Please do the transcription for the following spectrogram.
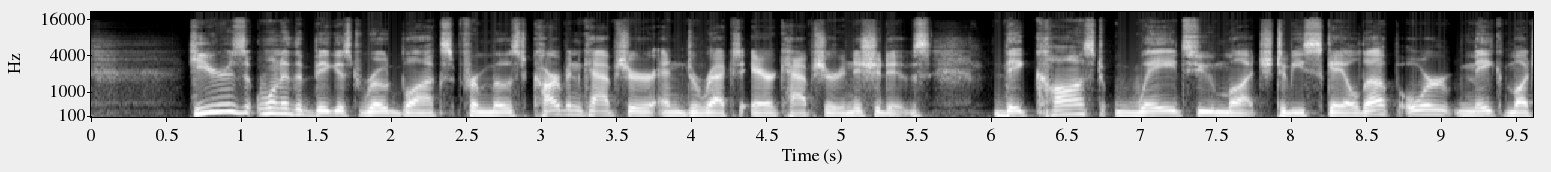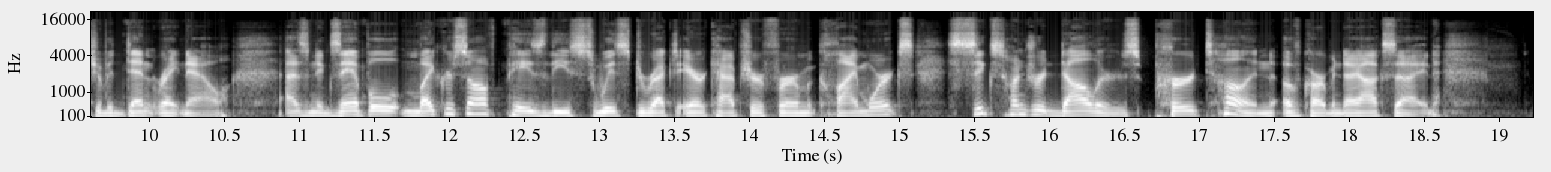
Here's one of the biggest roadblocks for most carbon capture and direct air capture initiatives. They cost way too much to be scaled up or make much of a dent right now. As an example, Microsoft pays the Swiss direct air capture firm Climeworks $600 per ton of carbon dioxide.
